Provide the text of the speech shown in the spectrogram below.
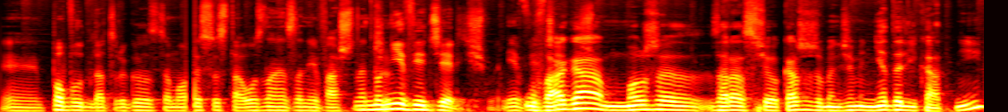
e, powód, dla którego to małżeństwo zostało uznane za nieważne. No Czy- nie wiedzieliśmy. Nie wiedzieliśmy. Uwaga, może zaraz się okaże, że będziemy niedelikatni.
